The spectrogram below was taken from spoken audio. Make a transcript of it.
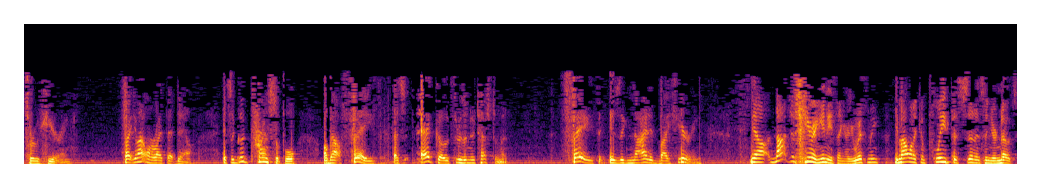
through hearing. In fact, you might want to write that down. It's a good principle about faith that's echoed through the New Testament. Faith is ignited by hearing. Now, not just hearing anything, are you with me? You might want to complete this sentence in your notes.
